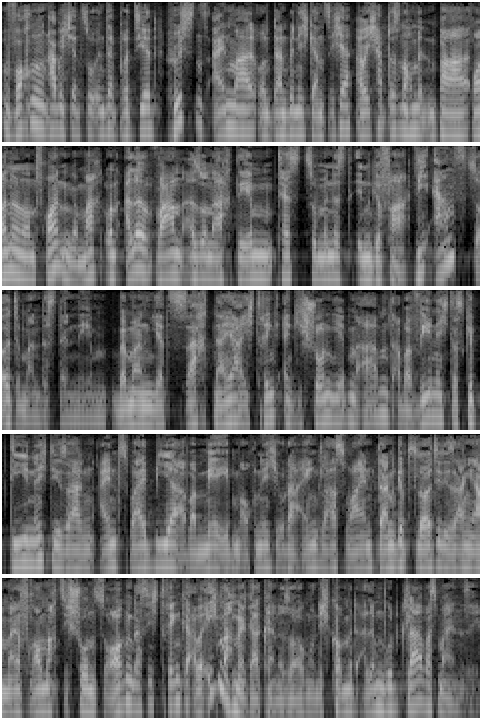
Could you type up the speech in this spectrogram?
Wochen habe ich jetzt so interpretiert, höchstens einmal und dann bin ich ganz sicher. Aber ich habe das noch mit ein paar Freundinnen und Freunden gemacht und alle waren also nach dem Test zumindest in Gefahr. Wie ernst sollte man das denn nehmen, wenn man jetzt sagt, naja, ich trinke eigentlich schon jeden Abend, aber wenig. Das gibt die nicht, die sagen ein, zwei Bier, aber mehr eben auch nicht oder ein Glas Wein. Dann gibt's Leute, die sagen, ja, meine Frau macht sich schon Sorgen, dass ich trinke, aber ich mache mir gar keine Sorgen und ich komme mit allem gut klar. Was meinen Sie?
